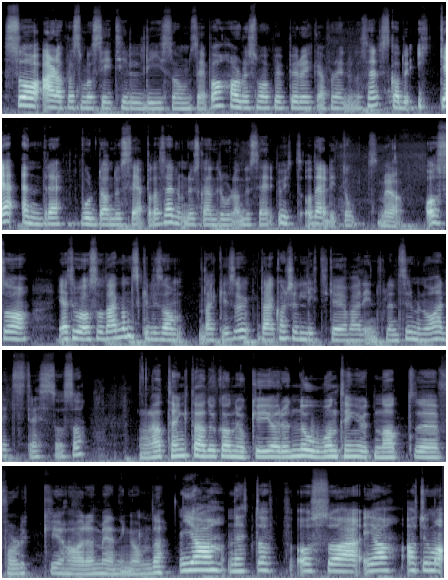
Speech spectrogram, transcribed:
så er det akkurat som å si til de som ser på Har du små pupper og ikke er fornøyd med deg selv, skal du ikke endre hvordan du ser på deg selv, men du skal endre hvordan du ser ut. Og det er litt dumt. Ja. Og så Jeg tror også det er ganske liksom Det er, ikke så, det er kanskje litt gøy å være influenser, men nå er det litt stress også. ja, tenk deg, du kan jo ikke gjøre noen ting uten at eh, folk har en mening om det. Ja, nettopp. Og så Ja, at du må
